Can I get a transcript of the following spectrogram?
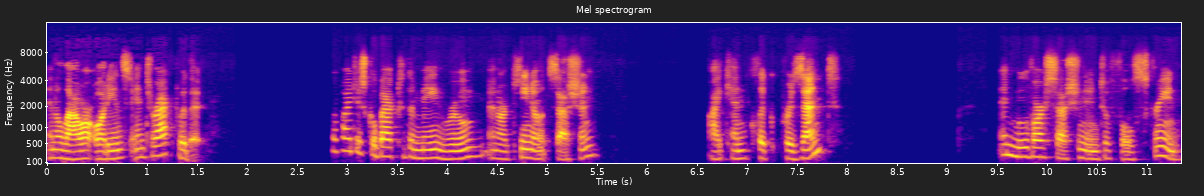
and allow our audience to interact with it. If I just go back to the main room and our keynote session, I can click Present and move our session into full screen.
